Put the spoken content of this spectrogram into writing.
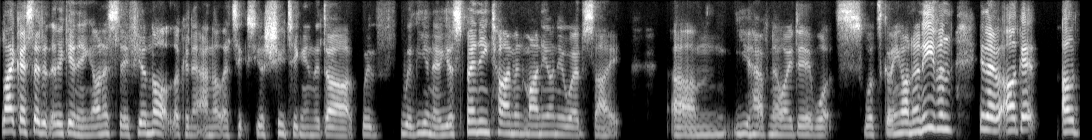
Like I said at the beginning, honestly, if you're not looking at analytics, you're shooting in the dark with with you know you're spending time and money on your website. Um, you have no idea what's what's going on, and even you know I'll get I'll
